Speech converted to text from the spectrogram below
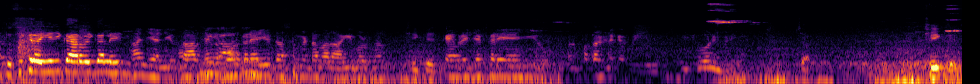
ਤੁਸੀਂ ਕਰਾਈ ਹੈ ਜੀ ਕਾਰਵਾਈ ਕੱਲ ਇਹ ਜੀ? ਹਾਂਜੀ ਹਾਂਜੀ ਅਵਤਾਰ ਸਿੰਘ ਫੋਨ ਕਰਿਆ ਜੀ 10 ਮਿੰਟਾਂ ਬਾਅਦ ਆ ਗਈ ਪੁਲਿਸ। ਠੀਕ ਹੈ ਜੀ। ਕੈਮਰੇ ਚੈੱਕ ਕਰੇ ਆ ਜੀ ਉਹ ਪਰ ਪਤਾ ਨਹੀਂ ਲੱਗਾ ਕੋਈ। ਸ਼ੋਅ ਨਹੀਂ ਮਿਲੀ। ਚਲੋ। ਠੀਕ ਹੈ।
